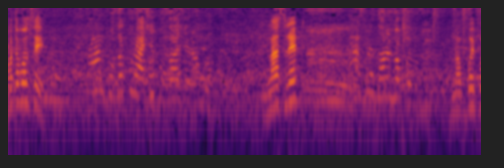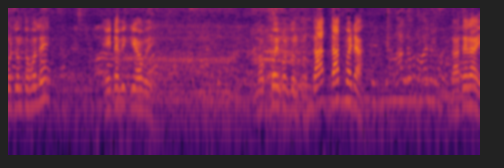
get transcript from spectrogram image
কত বলছে? লাস্ট রেট নব্বই পর্যন্ত হলে এটা বিক্রি হবে। নব্বই পর্যন্ত। দাঁত দাঁত কয়টা? দাঁতে নাই।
